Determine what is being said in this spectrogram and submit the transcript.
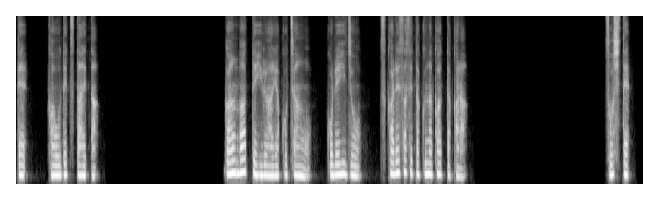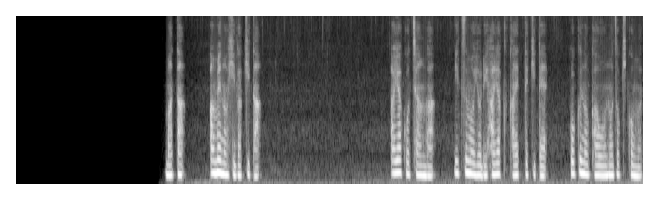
て顔で伝えた。頑張っているあやこちゃんをこれ以上疲れさせたくなかったから。そして、また雨の日が来た。あやこちゃんがいつもより早く帰ってきて僕の顔を覗き込む。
